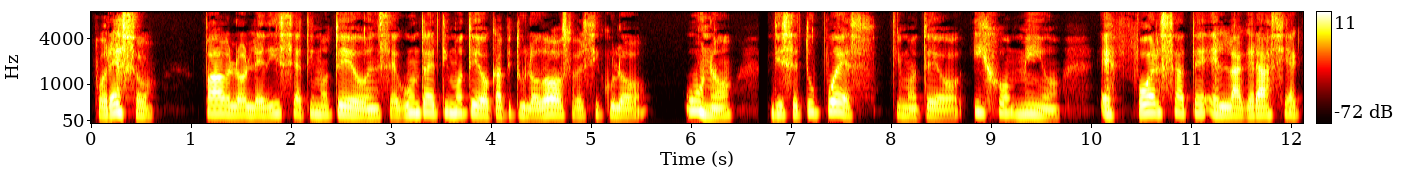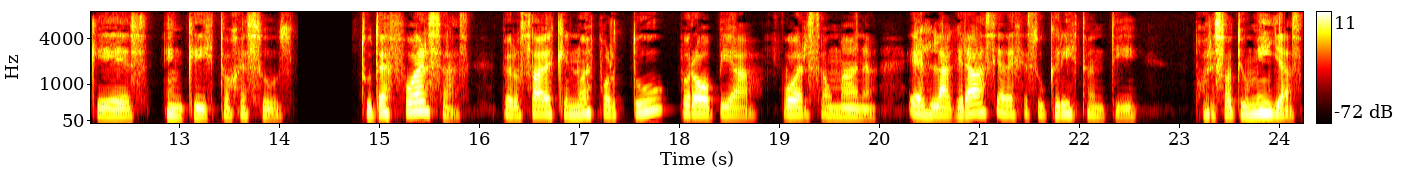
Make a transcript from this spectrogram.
Por eso, Pablo le dice a Timoteo en 2 de Timoteo capítulo 2 versículo 1, dice, tú pues, Timoteo, hijo mío, esfuérzate en la gracia que es en Cristo Jesús. Tú te esfuerzas, pero sabes que no es por tu propia fuerza humana, es la gracia de Jesucristo en ti. Por eso te humillas,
